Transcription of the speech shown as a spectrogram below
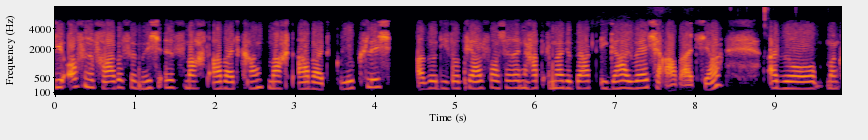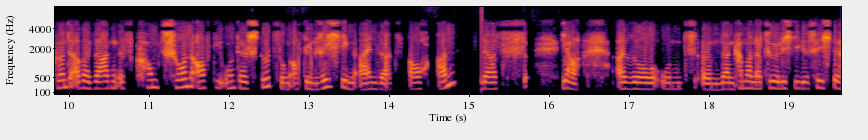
Die offene Frage für mich ist, macht Arbeit krank, macht Arbeit glücklich? Also die Sozialforscherin hat immer gesagt, egal welche Arbeit, ja. Also man könnte aber sagen, es kommt schon auf die Unterstützung, auf den richtigen Einsatz auch an. Das, ja, also und ähm, dann kann man natürlich die Geschichte,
